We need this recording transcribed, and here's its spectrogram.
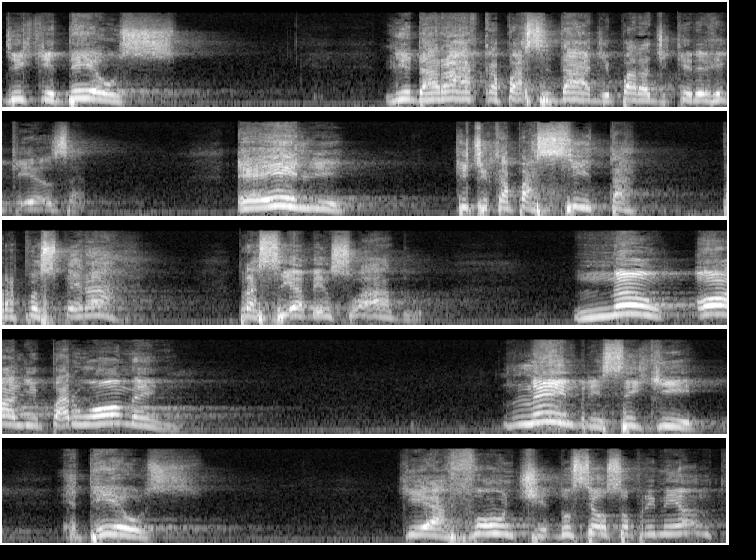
de que Deus lhe dará a capacidade para adquirir riqueza. É Ele que te capacita para prosperar, para ser abençoado. Não olhe para o homem. Lembre-se que é Deus que é a fonte do seu suprimento.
